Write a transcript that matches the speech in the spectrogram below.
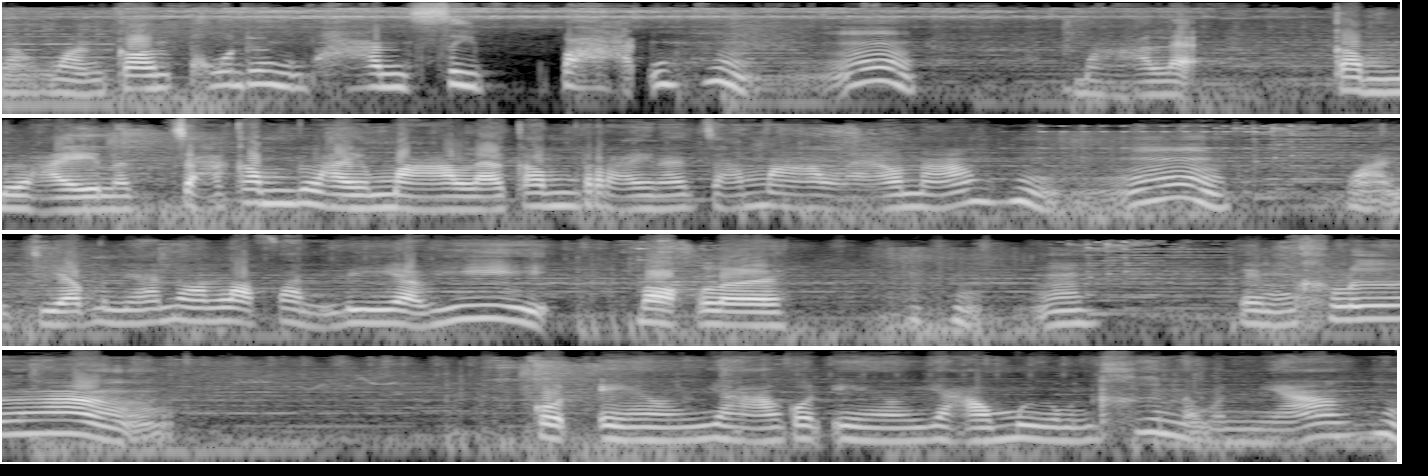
รางวัลก้อนโตหนึ่งพันสิบบาทมาแหละกำไรนะจ๊ะกำไรมาแล้วกำไรนะจ๊ะมาแล้วนะหืหวานเจี๊ยบวันนี้นอนหลับฝันดีอะพี่บอกเลยเต็มเครื่อง กดเองยาวกดเองยาวมือมันขึ้นอะวันนี้หื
